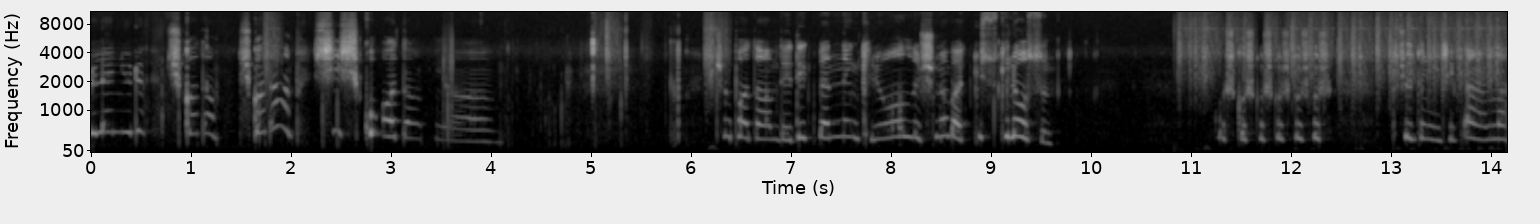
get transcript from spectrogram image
Yürü lan yürü. Şişko adam. Şişko adam. Şişko adam ya. Çöp adam dedik benden kilo aldı. Şuna bak 100 kilo olsun. Koş koş koş koş koş koş. Küçüldün yiyecek. Allah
